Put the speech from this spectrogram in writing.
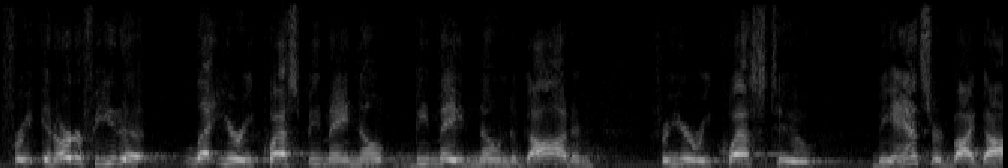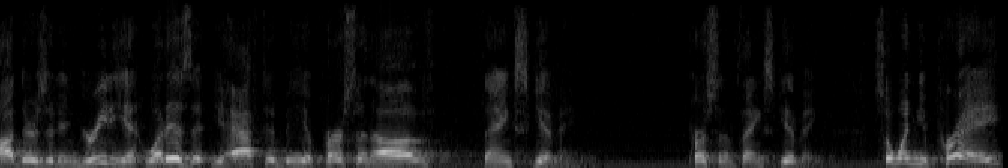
for, in order for you to let your requests be made, known, be made known to God and for your request to be answered by God, there's an ingredient. What is it? You have to be a person of thanksgiving. Person of thanksgiving. So when you pray,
